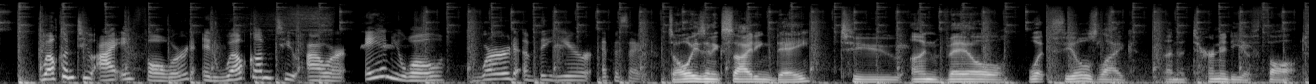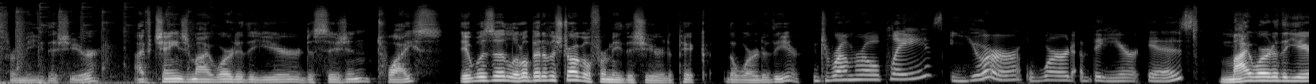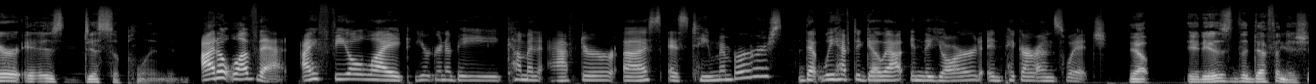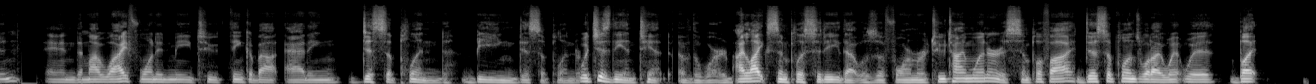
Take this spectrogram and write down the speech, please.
Welcome to IA Forward and welcome to our annual Word of the Year episode. It's always an exciting day to unveil what feels like an eternity of thought for me this year. I've changed my Word of the Year decision twice it was a little bit of a struggle for me this year to pick the word of the year. Drum roll, please. Your word of the year is. My word of the year is discipline. I don't love that. I feel like you're going to be coming after us as team members, that we have to go out in the yard and pick our own switch. Yep. It is the definition. And my wife wanted me to think about adding disciplined, being disciplined, which is the intent of the word. I like simplicity. That was a former two time winner, is simplify. Discipline's what I went with, but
